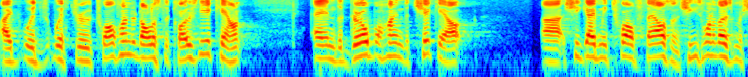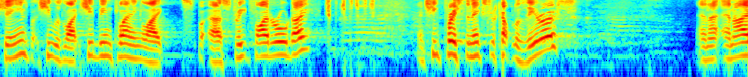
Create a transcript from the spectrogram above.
I withdrew $1,200 to close the account, and the girl behind the checkout uh, she gave me 12,000. She's one of those machines, but she was like, she'd been playing like uh, Street Fighter all day. And she pressed an extra couple of zeros. And I, and, I,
